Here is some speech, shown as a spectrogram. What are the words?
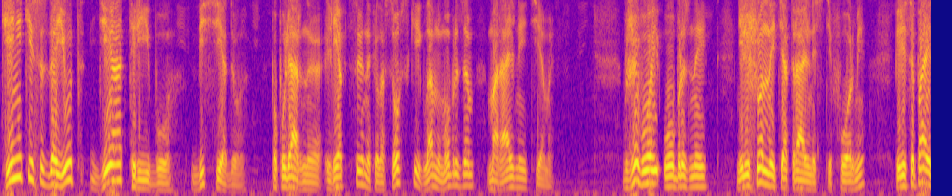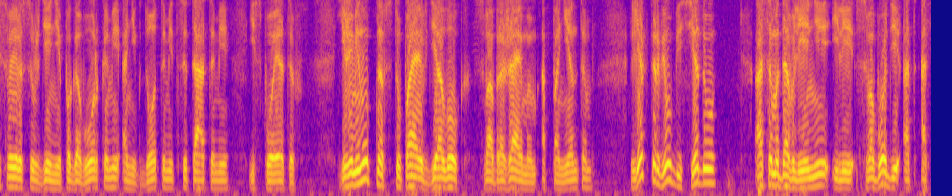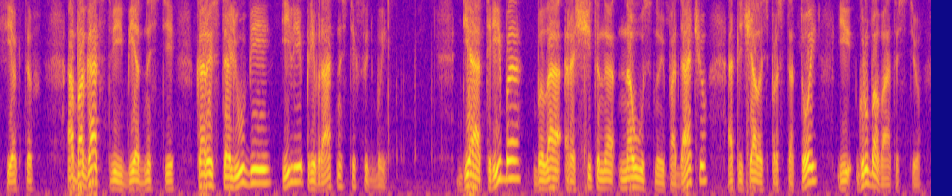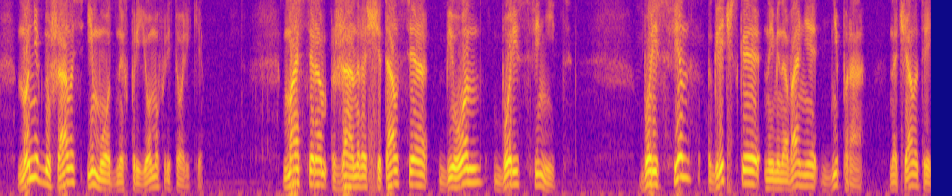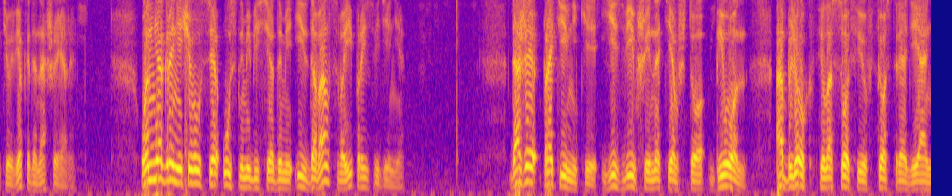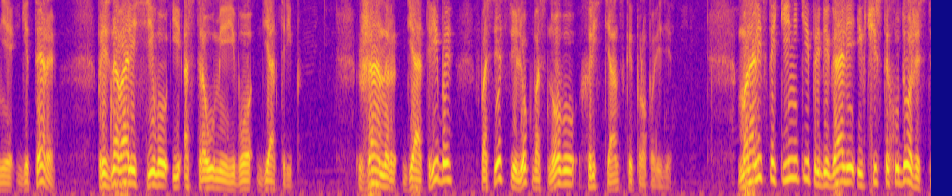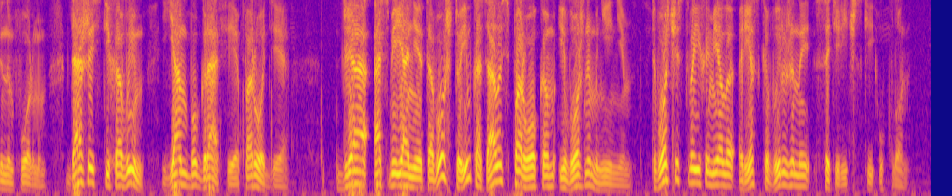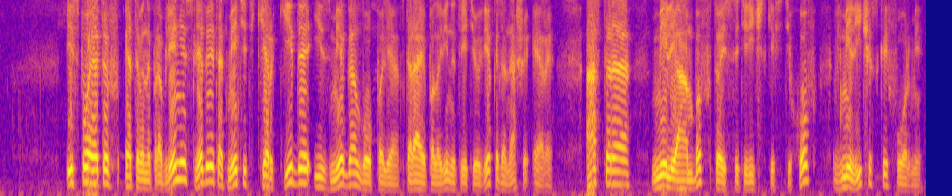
Киники создают диатрибу, беседу, популярную лекцию на философские и, главным образом, моральные темы в живой, образной, не лишенной театральности форме, пересыпая свои рассуждения поговорками, анекдотами, цитатами из поэтов, ежеминутно вступая в диалог с воображаемым оппонентом, лектор вел беседу о самодавлении или свободе от аффектов, о богатстве и бедности, корыстолюбии или превратностях судьбы. Диатриба была рассчитана на устную подачу, отличалась простотой и грубоватостью, но не гнушалась и модных приемов риторики. Мастером жанра считался Бион Борисфенит. Борисфен — греческое наименование Днепра, начало III века до нашей эры. Он не ограничивался устными беседами и издавал свои произведения. Даже противники, язвившие над тем, что Бион облег философию в пестрое одеяние Гетеры, признавали силу и остроумие его диатриб. Жанр диатрибы впоследствии лег в основу христианской проповеди. Моралисты-киники прибегали и к чисто художественным формам, даже стиховым, ямбография, пародия, для осмеяния того, что им казалось пороком и ложным мнением. Творчество их имело резко выраженный сатирический уклон. Из поэтов этого направления следует отметить Керкида из Мегалополя, вторая половина третьего века до нашей эры, автора мелиамбов, то есть сатирических стихов, в мелической форме.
